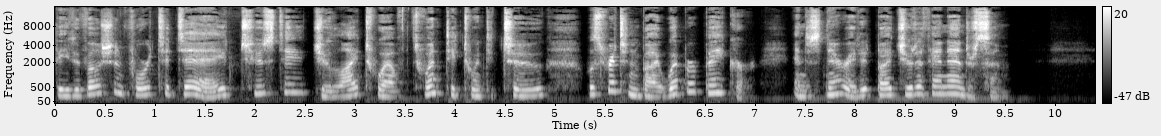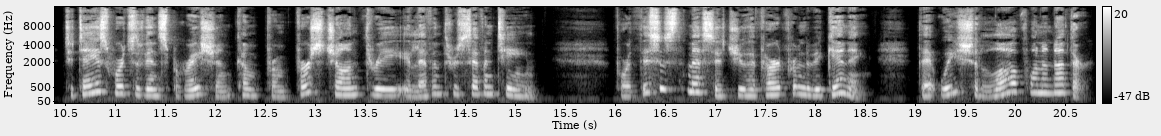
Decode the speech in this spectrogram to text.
The devotion for today, Tuesday, July 12th, 2022, was written by Weber Baker and is narrated by Judith Ann Anderson. Today's words of inspiration come from 1 John 3, 11 through 17. For this is the message you have heard from the beginning, that we should love one another.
